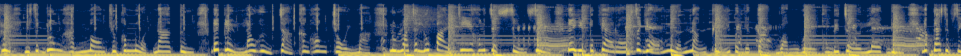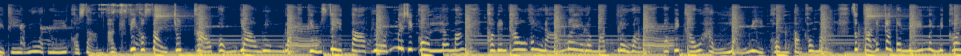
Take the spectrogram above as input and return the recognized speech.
ครึ่งหนูสะดุ้งหันมองคิ้วขมวดหน้าตึง ได้กลิ่นเหล้าหึงจากข้างห้องโชยมา หนูลอยทะลุไปที่ห้อง 704 ได้ยินตุ๊กแกร้องสยองเหมือนหนังผีบรรยากาศวังเวงคงได้เจอเลขดี นับได้ 14 ทีงวดนี้ขอ 3,000 พี่เขาใส่ชุดขาวผมยาวรุงรังผิวซีดตาโพลนไม่ใช่คนแล้วมั้งเขาเดินเข้าห้องน้ำไม่ระมัดระวังพอพี่เขาหันหลังมีคนตามเข้ามา สถานการณ์ตอนนี้มันไม่ค่อย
